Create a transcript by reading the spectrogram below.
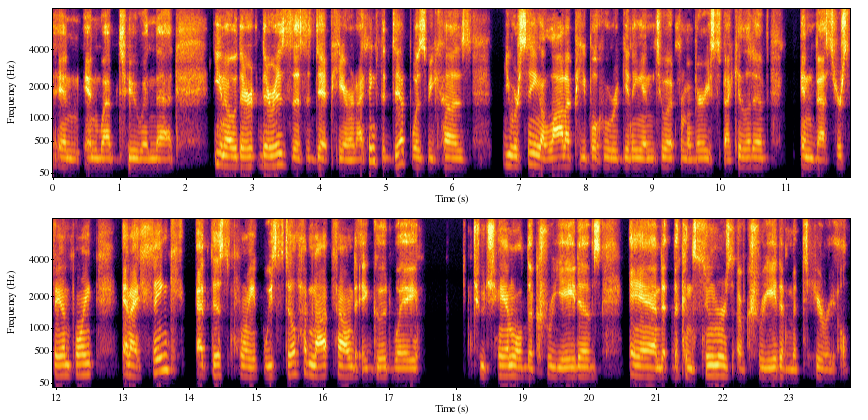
in in Web two. In that, you know, there there is this dip here, and I think the dip was because you were seeing a lot of people who were getting into it from a very speculative investor standpoint, and I think at this point we still have not found a good way to channel the creatives and the consumers of creative material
